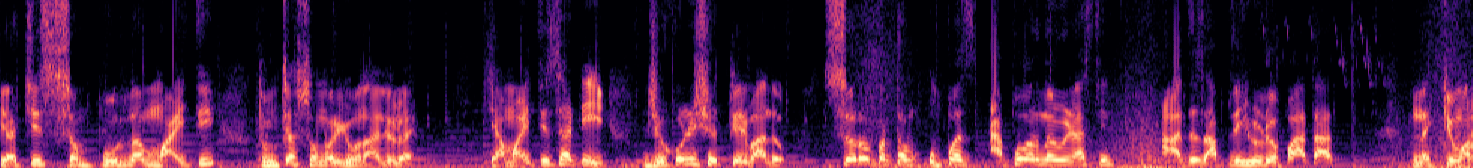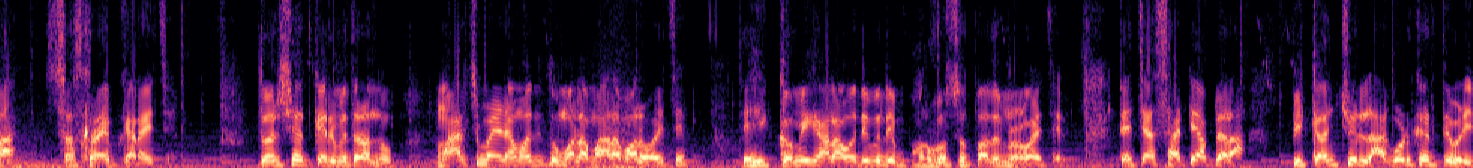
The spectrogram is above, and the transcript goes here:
याची संपूर्ण माहिती तुमच्यासमोर घेऊन आलेलो आहे. या माहितीसाठी जे कोणी शेतकरी बांधव सर्वप्रथम उपज ॲपवर नवीन असतील. आजच आपली व्हिडिओ पाहतात. नक्की मला सबस्क्राईब करायचे. तर शेतकरी मित्रांनो मार्च महिन्यामध्ये तुम्हाला मालामाल व्हायचे. तेही कमी कालावधीमध्ये भरघोस उत्पादन मिळवायचे. त्याच्यासाठी आपल्याला पिकांची लागवड करतेवेळी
